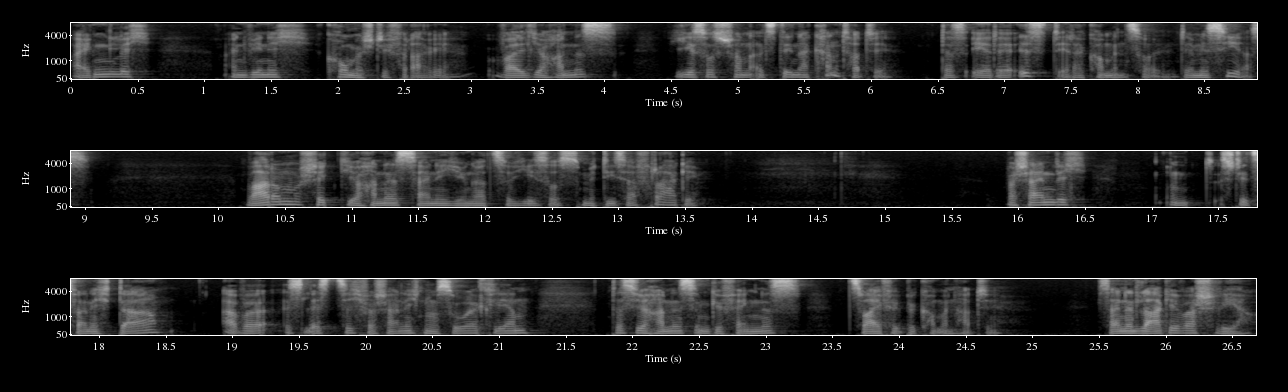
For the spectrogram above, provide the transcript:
Eigentlich ein wenig komisch die Frage, weil Johannes Jesus schon als den erkannt hatte, dass er der ist, der da kommen soll, der Messias. Warum schickt Johannes seine Jünger zu Jesus mit dieser Frage? Wahrscheinlich und es steht zwar nicht da, aber es lässt sich wahrscheinlich nur so erklären, dass Johannes im Gefängnis Zweifel bekommen hatte. Seine Lage war schwer.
